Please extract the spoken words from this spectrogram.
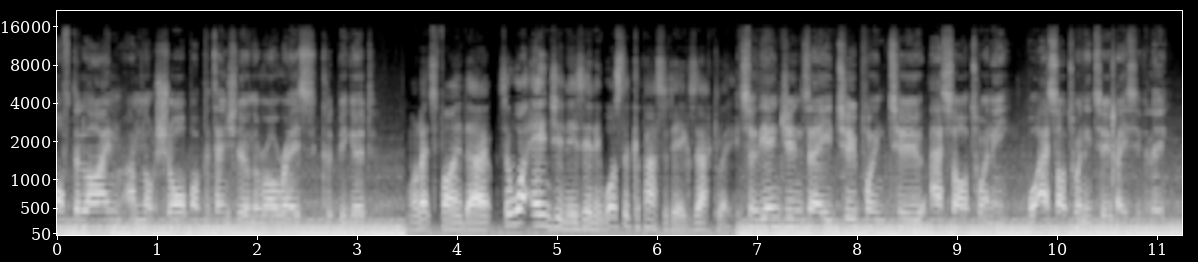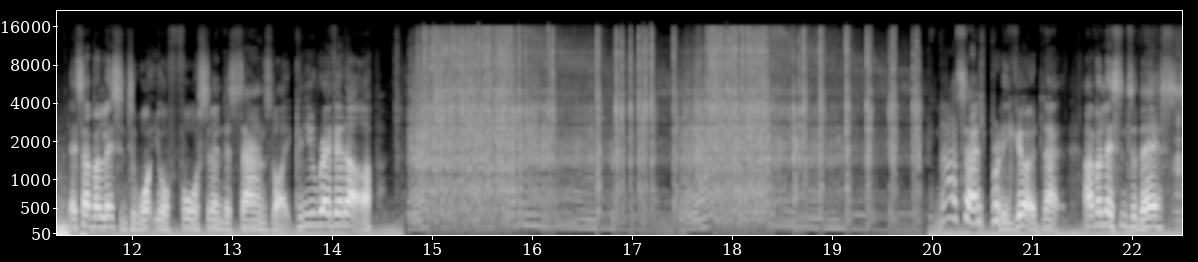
Off the line, I'm not sure, but potentially on the roll race could be good. Well, let's find out. So, what engine is in it? What's the capacity exactly? So the engine's a 2.2 SR20, well SR22 basically. Let's have a listen to what your four cylinder sounds like. Can you rev it up? That sounds pretty good. Now, have a listen to this.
